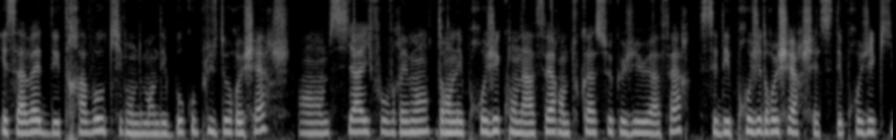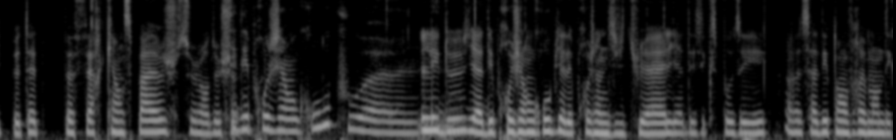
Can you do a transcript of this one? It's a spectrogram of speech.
Et ça va être des travaux qui vont demander beaucoup plus de recherche. En SIA, il faut vraiment, dans les projets qu'on a à faire, en tout cas ceux que j'ai eu à faire, c'est des projets de recherche. Et c'est des projets qui peut-être peuvent faire 15 pages, ce genre de choses. C'est des projets en groupe ou Les deux, il y a des projets en groupe, il y a des projets individuels, il y a des exposés, ça dépend vraiment des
